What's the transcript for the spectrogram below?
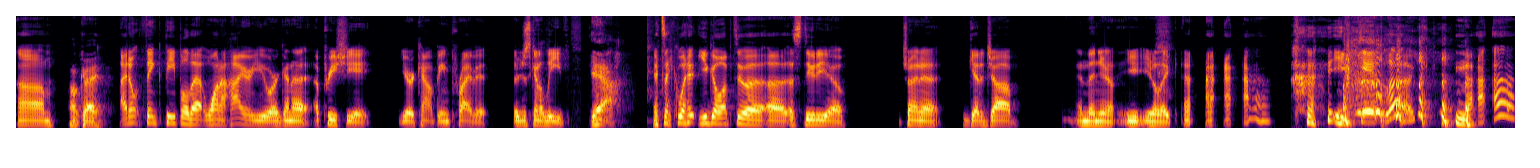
Um, Okay, I don't think people that want to hire you are gonna appreciate your account being private. They're just gonna leave. yeah, It's like what if you go up to a, a, a studio trying to get a job, and then you're you, you're like, uh, uh, uh, uh. you can't look. Nuh-uh.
